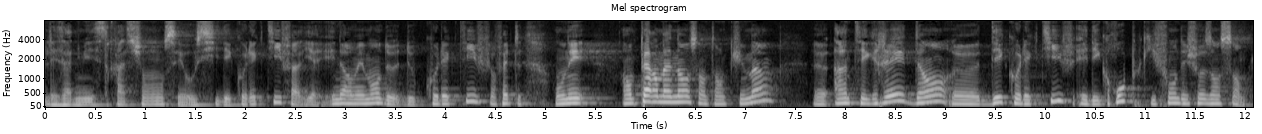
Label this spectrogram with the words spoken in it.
les administrations, c'est aussi des collectifs, il y a énormément de, collectifs. En fait, on est en permanence en tant qu'humain intégré dans des collectifs et des groupes qui font des choses ensemble.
